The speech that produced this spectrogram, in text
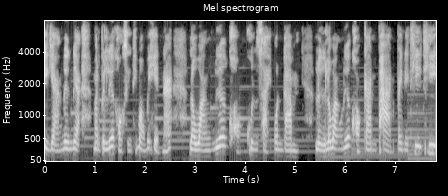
อีกอย่างหนึ่งเนี่ยมันเป็นเรื่องของสิ่งที่มองไม่เห็นนะ ระวังเรื่องของคุณใสยมนต์ดำหรือระวังเรื่องของการผ่านไปในที่ที่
